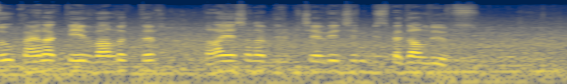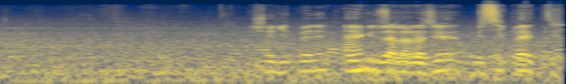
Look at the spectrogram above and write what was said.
Su kaynak değil varlıktır. Daha yaşanabilir bir çevre için biz pedallıyoruz. İşe gitmenin en güzel aracı bisiklettir.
